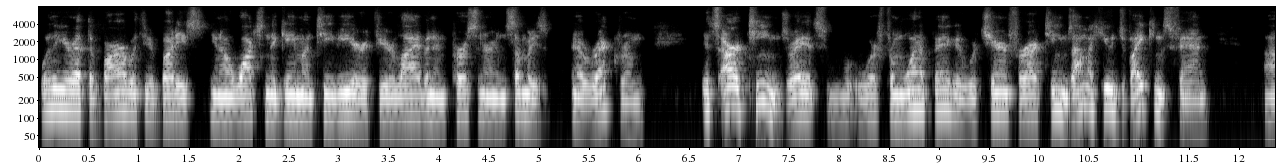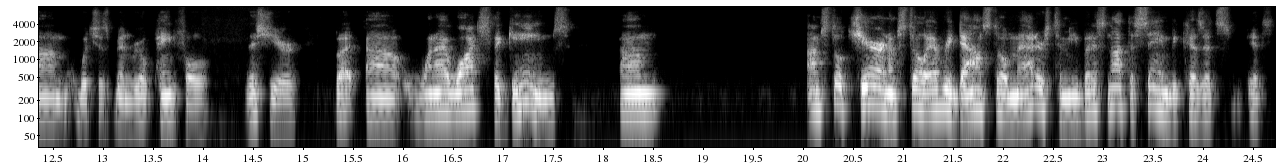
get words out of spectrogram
whether you're at the bar with your buddies, you know, watching the game on TV, or if you're live and in person or in somebody's rec room, it's our teams, right? It's we're from Winnipeg and we're cheering for our teams. I'm a huge Vikings fan, um, which has been real painful this year. But uh, when I watch the games, um, I'm still cheering. I'm still every down still matters to me, but it's not the same because it's it's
